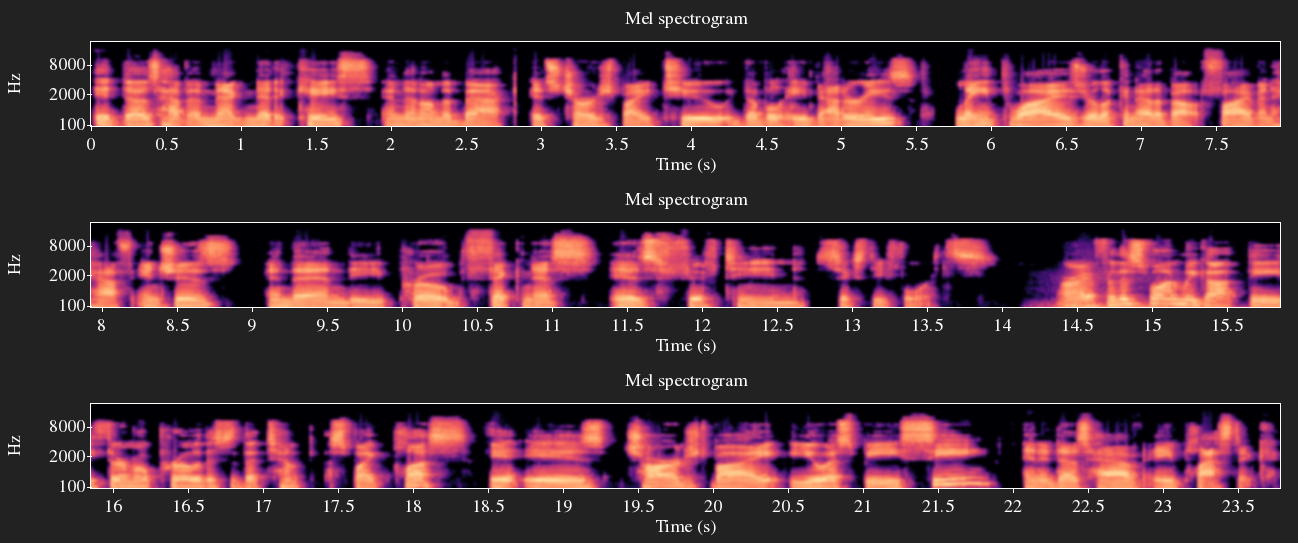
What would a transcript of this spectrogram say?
It does have a magnetic case, and then on the back, it's charged by two AA batteries. Lengthwise, you're looking at about five and a half inches, and then the probe thickness is 15 64ths. All right, for this one, we got the Thermo Pro. This is the Temp Spike Plus. It is charged by USB-C, and it does have a plastic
